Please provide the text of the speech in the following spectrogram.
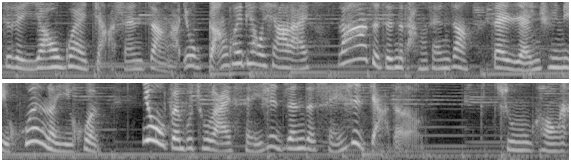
这个妖怪假三藏啊，又赶快跳下来，拉着真的唐三藏在人群里混了一混，又分不出来谁是真的，谁是假的。孙悟空啊，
